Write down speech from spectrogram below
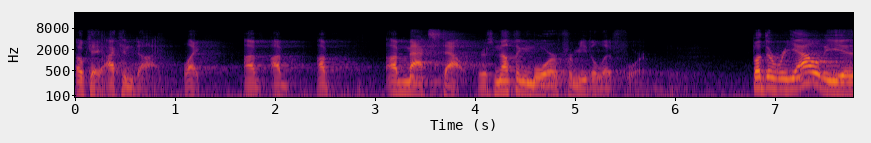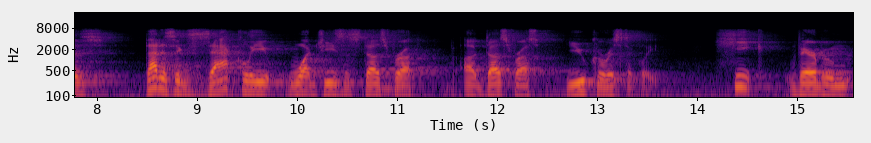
okay, I can die. Like, I've, I've, I've, I've maxed out. There's nothing more for me to live for. But the reality is, that is exactly what Jesus does for uh, does for us Eucharistically. Hic verbum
